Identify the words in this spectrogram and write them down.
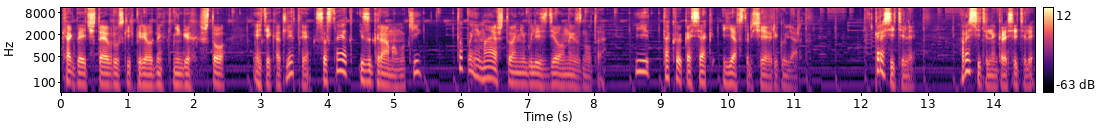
когда я читаю в русских переводных книгах, что эти котлеты состоят из грамма муки то понимаю, что они были сделаны из нута. И такой косяк я встречаю регулярно. Красители. Растительные красители.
